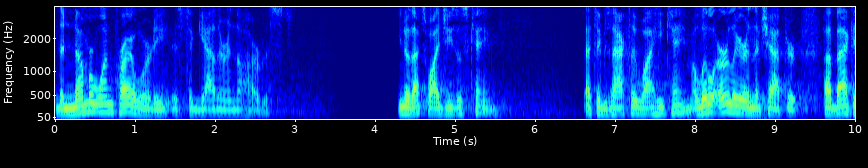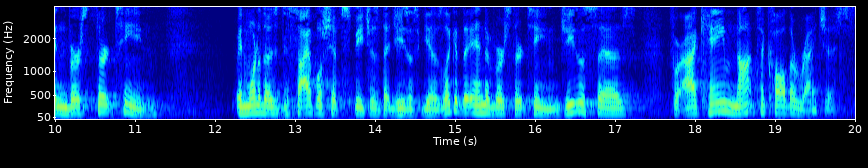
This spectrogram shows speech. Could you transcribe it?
The number one priority is to gather in the harvest. You know, that's why Jesus came. That's exactly why he came. A little earlier in the chapter, uh, back in verse 13, in one of those discipleship speeches that Jesus gives, look at the end of verse 13. Jesus says, for I came not to call the righteous,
